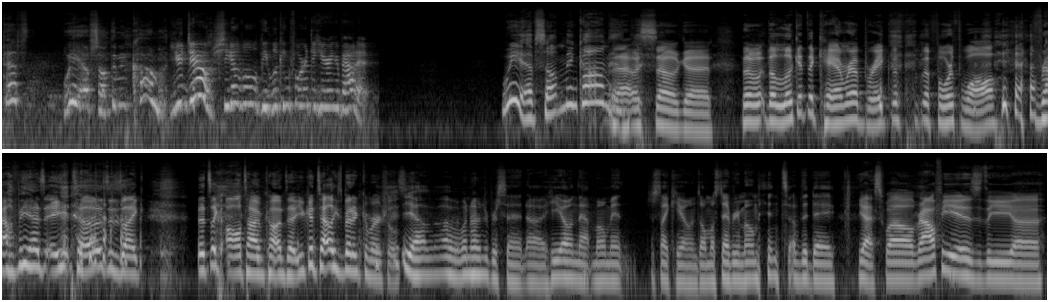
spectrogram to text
that's we have something in common. You do. She will be looking forward to hearing about it. We have something in common. That was so good. The the look at the camera break the the fourth wall. Ralphie has eight toes is like it's like all time content. You can tell he's been in commercials. Yeah, one hundred percent. He owned that moment, just like he owns almost every moment of the day. Yes. Well, Ralphie is the uh,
